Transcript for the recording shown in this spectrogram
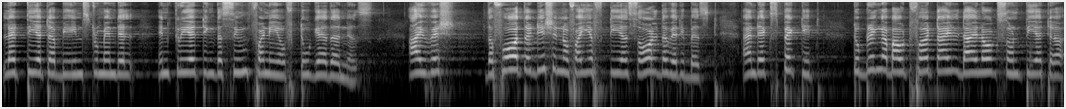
Let theatre be instrumental in creating the symphony of togetherness. I wish the fourth edition of IFTS all the very best and expect it to bring about fertile dialogues on theatre,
